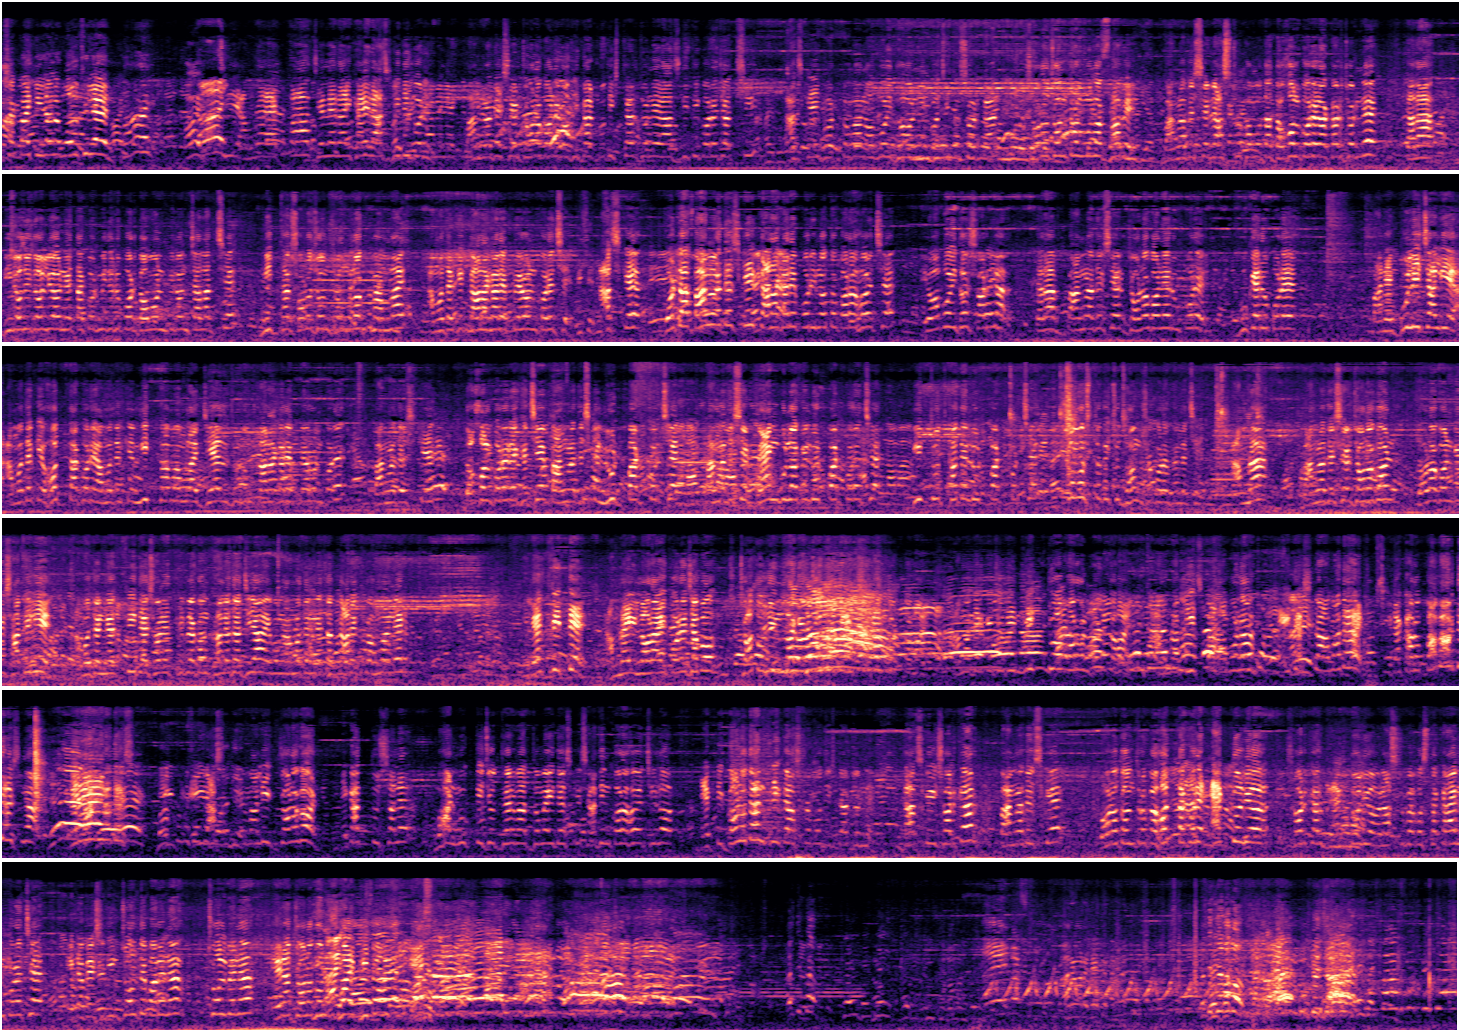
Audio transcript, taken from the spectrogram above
ইশাক ভাই কি যেন বলছিলেন? আমরা এক পা ছেলে রাইখাই রাজনীতি করি। বাংলাদেশের জনগণের অধিকার প্রতিষ্ঠার জন্য রাজনীতি করে যাচ্ছি। আজকে এই বর্তমান অবৈধ নির্বাচিত সরকার বাংলাদেশের রাষ্ট্র ক্ষমতা দখল করে রাখার জন্য তারা বিরোধী দলীয় নেতাকর্মীদের উপর দমন পীড়ন চালাচ্ছে মিথ্যা ষড়যন্ত্রমূলক মামলায় আমাদেরকে কারাগারে প্রেরণ করেছে। আজকে গোটা বাংলাদেশকেই কারাগারে পরিণত করা হয়েছে। এই অবৈধ সরকার তারা বাংলাদেশের জনগণের উপরে বুকের উপরে মানে গুলি চালিয়ে আমাদেরকে হত্যা করে, আমাদেরকে মিথ্যা মামলায় জেল, জুলুম, কারাগারে প্রেরণ করে বাংলাদেশকে দখল করে রেখেছে, বাংলাদেশকে লুটপাট করছে, বাংলাদেশের ব্যাংকগুলোকে লুটপাট করেছে, বিদ্যুৎ খাতে লুটপাট করছে, সমস্ত কিছু ধ্বংস করে ফেলেছে। আমরা বাংলাদেশের জনগণ, জনগণকে সাথে নিয়ে আমাদের নেত্রী দেশনেত্রী বেগম খালেদা জিয়া এবং আমাদের নেতা তারেক রহমানের নেতৃত্বে আমরা এই লড়াই করে যাব। যতদিন লাগে এটা কারও বাবার দেশ না বাংলাদেশ এই- রাষ্ট্রের মালিক জনগণ একাত্তর সালে মহান মুক্তিযুদ্ধের মাধ্যমে এই দেশকে স্বাধীন করা হয়েছিল একটি গণতান্ত্রিক রাষ্ট্র প্রতিষ্ঠার জন্য আজকে এই সরকার বাংলাদেশকে গণতন্ত্রকে হত্যা করে একদলীয় সরকার একদলীয় রাষ্ট্র ব্যবস্থা কায়েম করেছে এটা বেশি দিন চলতে পারে না চলবে না এরা জনগণ ভয় ভীত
